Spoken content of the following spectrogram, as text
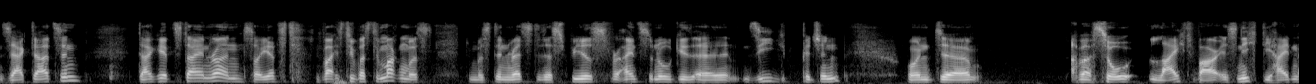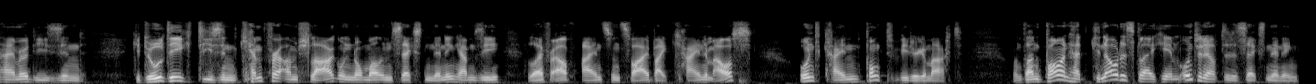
Zach Dodson, da gibt's deinen Run. So jetzt weißt du, was du machen musst. Du musst den Rest des Spiels für 1 zu 0 äh, Sieg pitchen. Und äh, aber so leicht war es nicht. Die Heidenheimer, die sind geduldig, die sind Kämpfer am Schlag und nochmal im sechsten Inning haben sie Läufer auf 1 und 2 bei keinem aus und keinen Punkt wieder gemacht. Und dann Born hat genau das gleiche im Unterhälfte des sechsten Inning.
